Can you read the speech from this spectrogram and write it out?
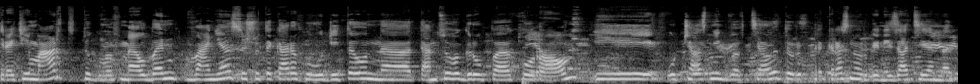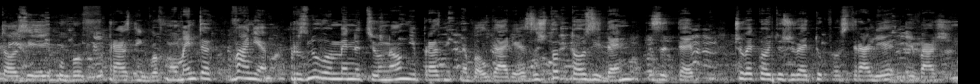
3 март, тук в Мелбърн. Ваня също така ръководител на танцова група Хоро и участник в цялата прекрасна организация на този хубав празник в момента. Ваня, празнуваме националния празник на България. Защо този ден за теб, човек, който живее тук в Австралия, е важен?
